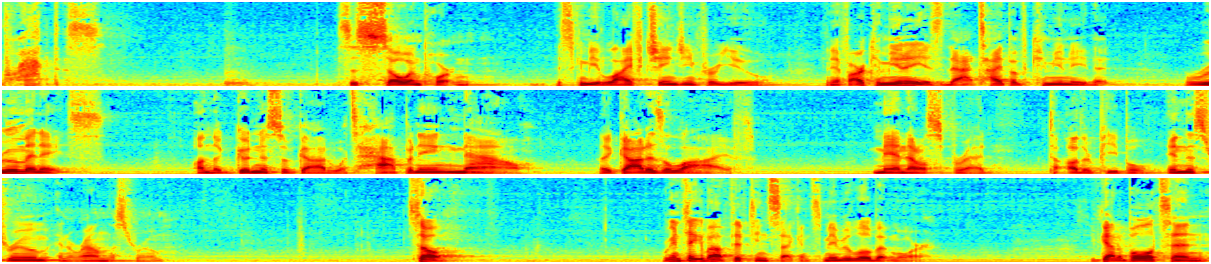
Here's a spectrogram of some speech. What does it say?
Practice. This is so important. This can be life changing for you. And if our community is that type of community that ruminates on the goodness of God, what's happening now, that God is alive, man, that'll spread to other people in this room and around this room. So, we're going to take about 15 seconds, maybe a little bit more. You've got a bulletin.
